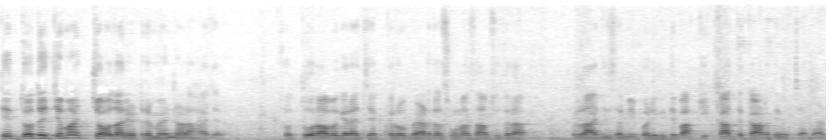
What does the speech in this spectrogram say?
ਤੇ ਦੁੱਧ ਜਮਾ 14 ਲੀਟਰ ਮੈਨ ਨਾਲ ਹਾਜ਼ਰ। ਸੋ ਤੋਰਾ ਵਗੈਰਾ ਚੈੱਕ ਕਰੋ, ਬੈਠ ਦਾ ਸੋਹਣਾ ਸਾਫ਼ ਸੁਥਰਾ, ਰਾਜੀ ਸਮੀ ਪੜੀ ਹੋਈ ਤੇ ਬਾਕੀ ਕੱਦ ਕਾਠ ਦੇ ਵਿੱਚ ਆ ਬੈਠ।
